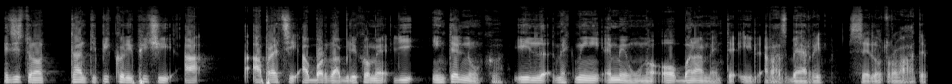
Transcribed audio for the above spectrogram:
Esistono tanti piccoli PC a, a prezzi abbordabili come gli Intel NUC, il Mac mini M1 o banalmente il Raspberry, se lo trovate.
